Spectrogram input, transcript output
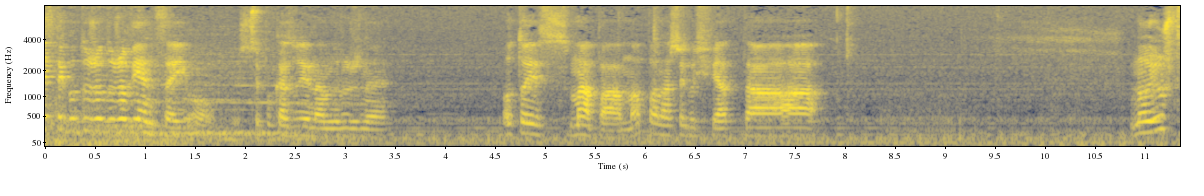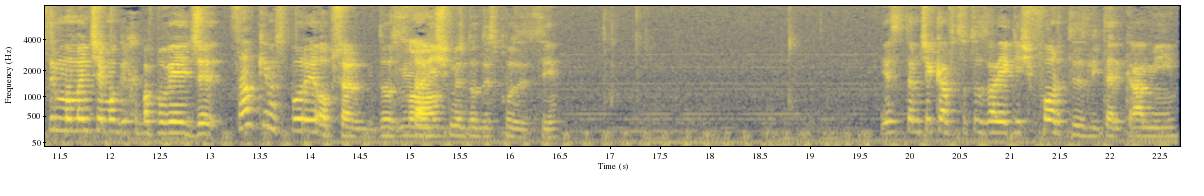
Jest tego dużo, dużo więcej. O, jeszcze pokazuje nam różne... Oto jest mapa. Mapa naszego świata. No już w tym momencie mogę chyba powiedzieć, że całkiem spory obszar dostaliśmy do dyspozycji. Jestem ciekaw, co to za jakieś forty z literkami.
